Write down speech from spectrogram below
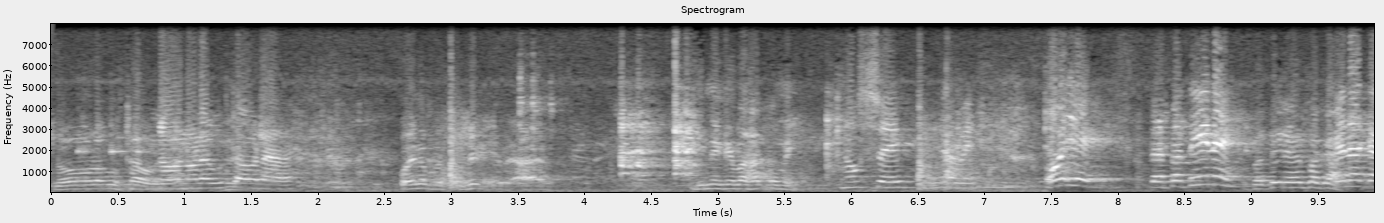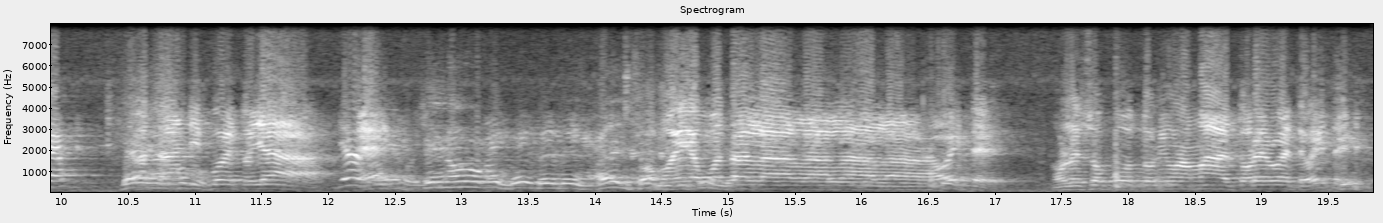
No le ha gustado. No, no le ha gustado nada. Bueno, pues entonces, ah, dime qué vas a comer. No sé, déjame ver. Oye, Tres Patines, Patines, ven para acá. ven acá. Ya están dispuestos ya. Ya, ¿eh? viejo, Sí, no, ven, ven, ven, ven. Vamos a ir a aguantar la, la, la, la, ¿oíste? No le soporto ni una más al torero este, ¿oíste?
